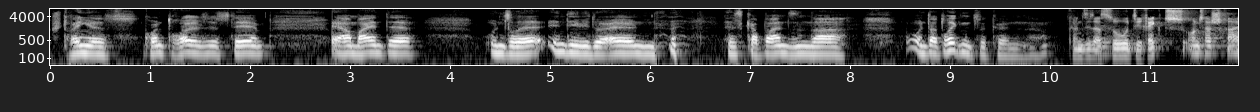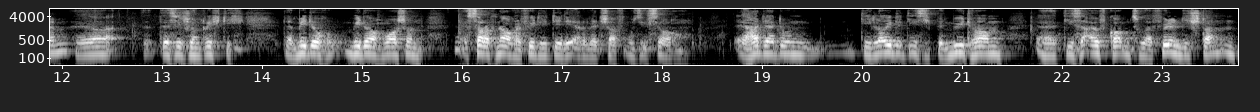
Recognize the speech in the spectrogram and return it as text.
strenges Kontrollsystem. Er meinte, unsere individuellen Eskapanzen da unterdrücken zu können. Ja. Können Sie das so direkt unterschreiben? Ja, das ist schon richtig. Der Mittag, Mittag war schon Sargnagel für die DDR-Wirtschaft, muss ich sagen. Er hat ja nun die Leute, die sich bemüht haben, äh, diese Aufgaben zu erfüllen, die standen,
